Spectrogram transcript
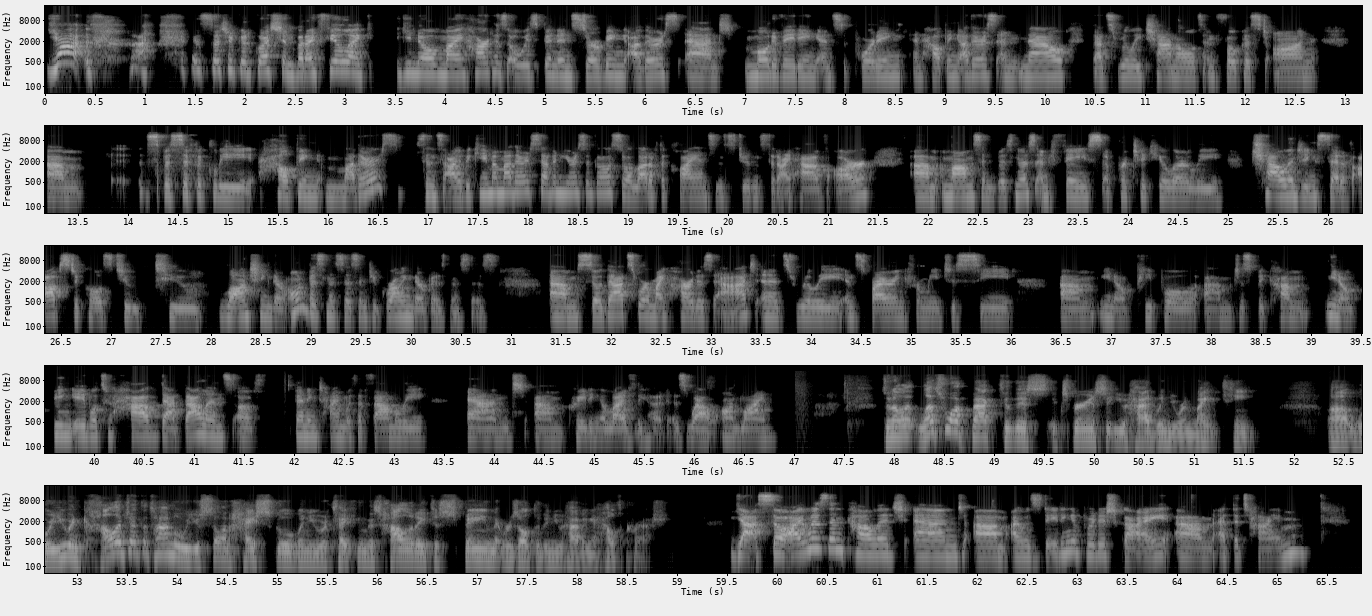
Yeah, it's such a good question. But I feel like, you know, my heart has always been in serving others and motivating and supporting and helping others. And now that's really channeled and focused on um, specifically helping mothers since I became a mother seven years ago. So, a lot of the clients and students that I have are um, moms in business and face a particularly challenging set of obstacles to, to launching their own businesses and to growing their businesses. Um, so, that's where my heart is at. And it's really inspiring for me to see. Um, you know, people um, just become, you know, being able to have that balance of spending time with a family and um, creating a livelihood as well online. So now let, us walk back to this experience that you had when you were 19. Uh, were you in college at the time, or were you still in high school when you were taking this holiday to Spain that resulted in you having a health crash? Yeah, so I was in college and um, I was dating a British guy um, at the time.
